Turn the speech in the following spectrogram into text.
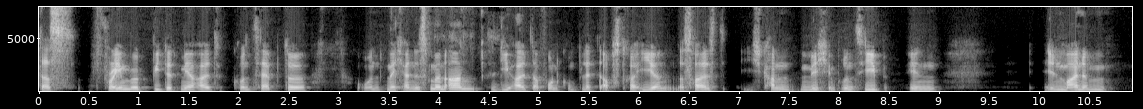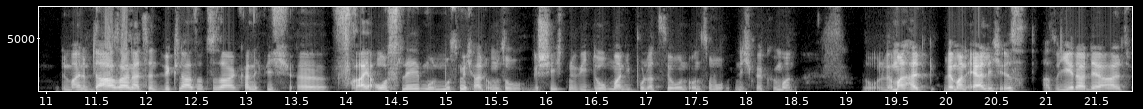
das Framework bietet mir halt Konzepte und Mechanismen an, die halt davon komplett abstrahieren. Das heißt, ich kann mich im Prinzip in in meinem, in meinem Dasein als Entwickler sozusagen kann ich mich äh, frei ausleben und muss mich halt um so Geschichten wie Dom-Manipulation und so nicht mehr kümmern. So, und wenn man halt, wenn man ehrlich ist, also jeder, der halt,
